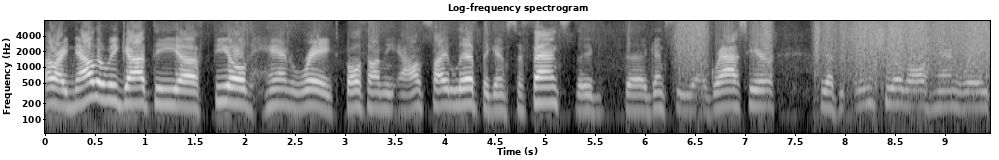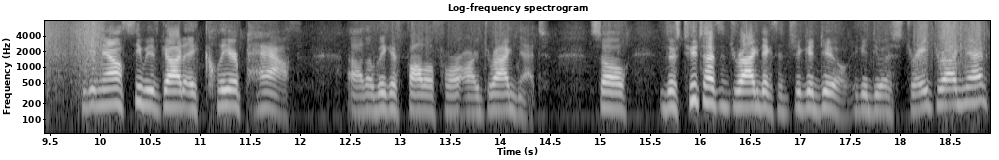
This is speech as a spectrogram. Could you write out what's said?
All right, now that we got the uh, field hand raked, both on the outside lip against the fence, the, the against the uh, grass here, we got the infield all hand raked. You can now see we've got a clear path uh, that we could follow for our dragnet. So there's two types of drag nets that you could do. You could do a straight dragnet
